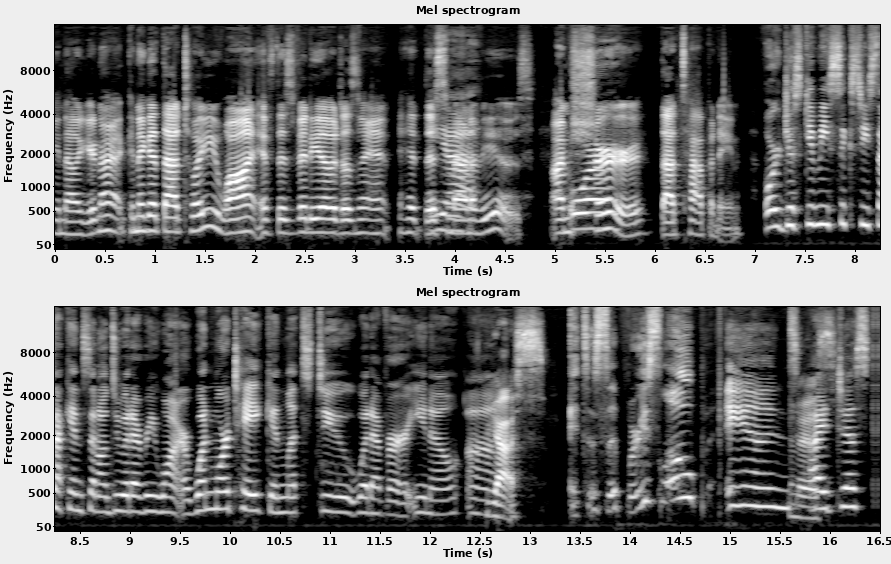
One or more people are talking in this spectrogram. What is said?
you know, you're not gonna get that toy you want if this video doesn't hit this yeah. amount of views. I'm or, sure that's happening. Or just give me 60 seconds and I'll do whatever you want, or one more take and let's do whatever, you know? Um, yes. It's a slippery slope. And I just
